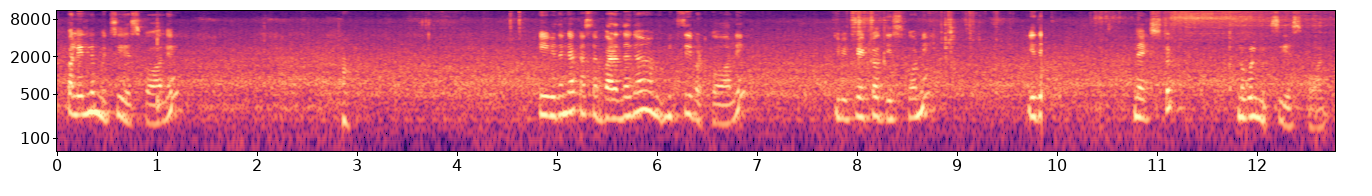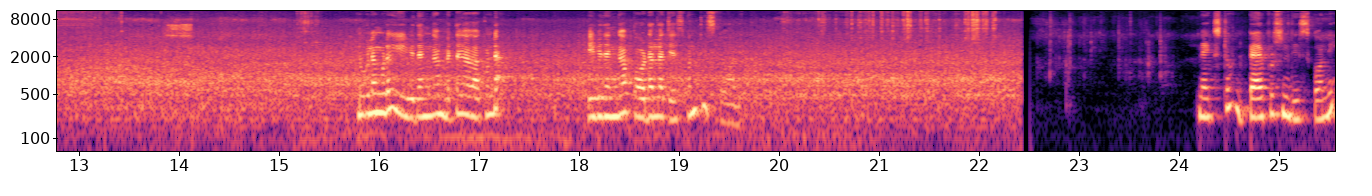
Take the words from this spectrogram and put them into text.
పల్లీలు మిక్సీ చేసుకోవాలి. ఈ విధంగా కాస్త బరదగా మిక్సీ పట్టుకోవాలి. ఇవి ప్లేట్లో తీసుకొని ఇది నెక్స్ట్ నువ్వులు మిక్సీ చేసుకోవాలి. నువ్వులను కూడా ఈ విధంగా మెత్తగా కాకుండా ఈ విధంగా పౌడర్లా చేసుకొని తీసుకోవాలి. నెక్స్ట్ డ్రై ఫ్రూట్స్ని తీసుకొని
